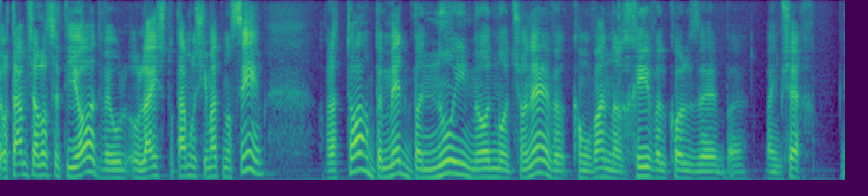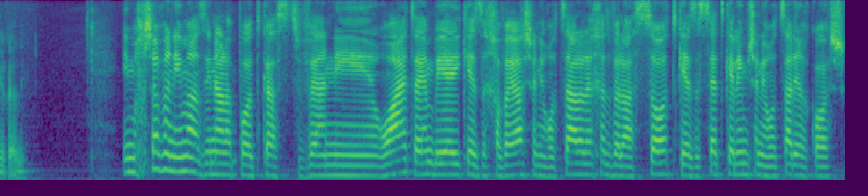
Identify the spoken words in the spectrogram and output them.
אותם שלוש אותיות, ואולי יש את אותם רשימת נושאים, אבל התואר באמת בנוי מאוד מאוד שונה, וכמובן נרחיב על כל זה בהמשך, נראה לי. אם עכשיו אני מאזינה לפודקאסט ואני רואה את ה-MBA כאיזה חוויה שאני רוצה ללכת ולעשות, כאיזה סט כלים שאני רוצה לרכוש,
